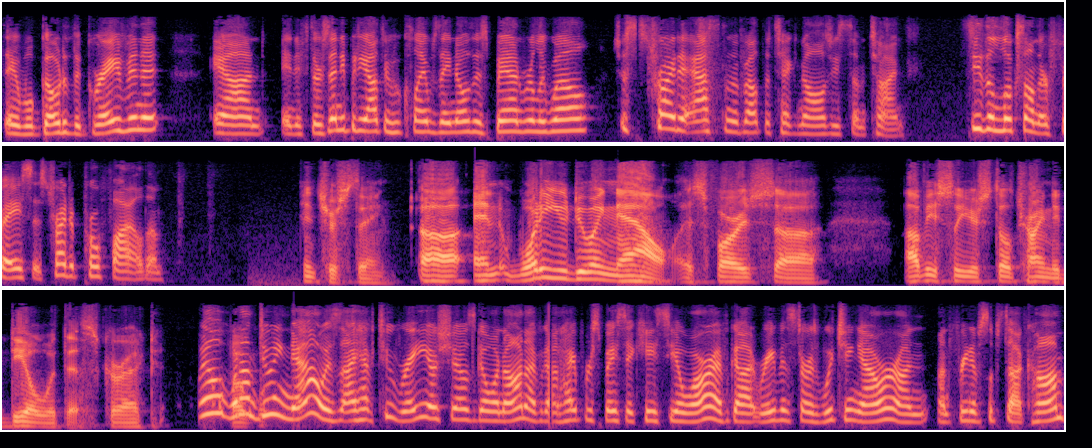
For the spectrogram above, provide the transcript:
They will go to the grave in it. And, and if there's anybody out there who claims they know this band really well, just try to ask them about the technology sometime. See the looks on their faces. Try to profile them. Interesting. Uh, and what are you doing now as far as uh, obviously you're still trying to deal with this, correct? Well, what oh. I'm doing now is I have two radio shows going on. I've got Hyperspace at KCOR. I've got Raven Star's Witching Hour on, on freedomslips.com.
